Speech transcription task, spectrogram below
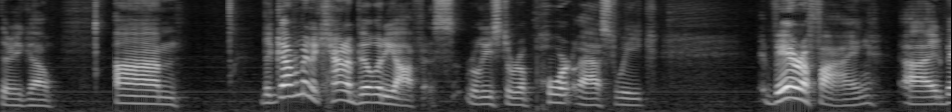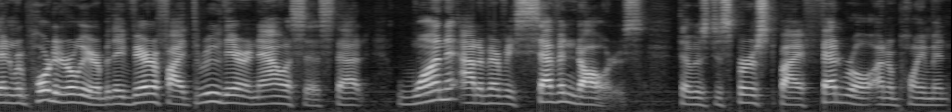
there you go. Um, the Government Accountability Office released a report last week verifying, uh, it had been reported earlier, but they verified through their analysis that one out of every seven dollars that was dispersed by federal unemployment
